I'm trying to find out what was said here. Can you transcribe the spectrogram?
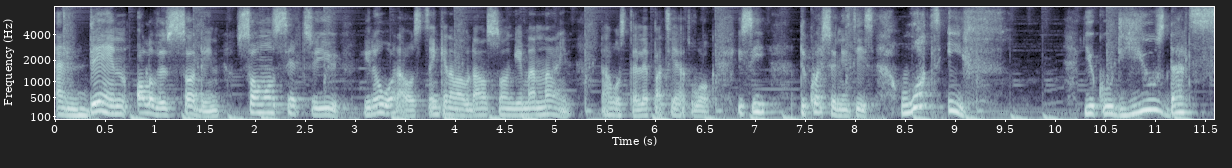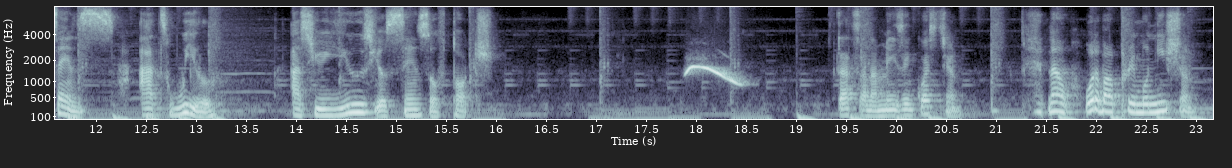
and then all of a sudden someone said to you, You know what? I was thinking about that song in my mind. That was telepathy at work. You see, the question is this What if you could use that sense at will as you use your sense of touch? That's an amazing question. Now, what about premonition?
